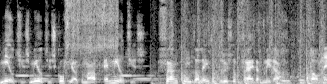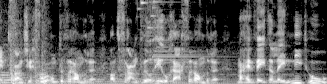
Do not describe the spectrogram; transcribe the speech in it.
Mailtjes, mailtjes, koffieautomaat en mailtjes. Frank komt alleen tot rust op vrijdagmiddag. Dan neemt Frank zich voor om te veranderen, want Frank wil heel graag veranderen, maar hij weet alleen niet hoe.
